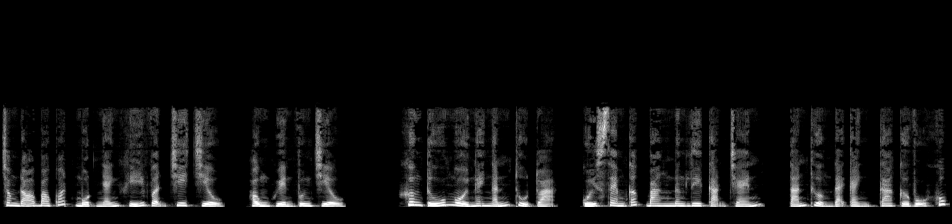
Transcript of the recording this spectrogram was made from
trong đó bao quát một nhánh khí vận chi triều, hồng huyền vương triều. Khương tú ngồi ngay ngắn thủ tọa, cúi xem các bang nâng ly cạn chén, tán thưởng đại cảnh ca cơ vũ khúc,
